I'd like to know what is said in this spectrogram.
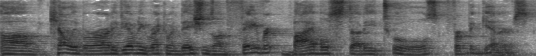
Um, Kelly Berardi, do you have any recommendations on favorite Bible study tools for beginners?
